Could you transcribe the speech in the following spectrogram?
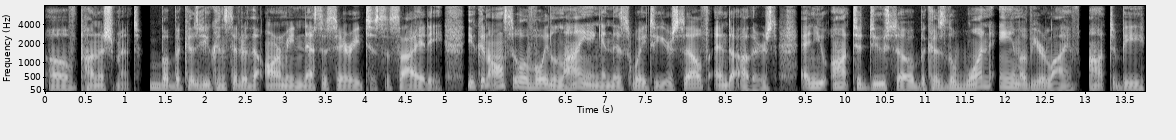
of punishment, but because you consider the army necessary to society. You can also avoid lying in this way to yourself and to others, and you ought to do so because the one aim of your life ought to be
